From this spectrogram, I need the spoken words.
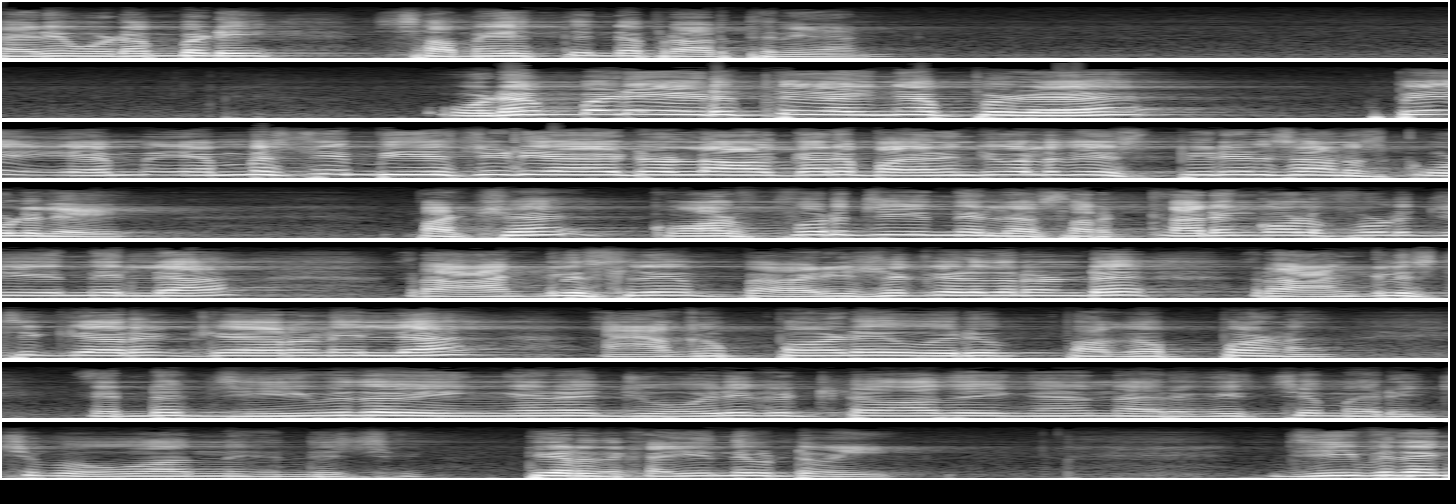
കാര്യം ഉടമ്പടി സമയത്തിന്റെ പ്രാർത്ഥനയാണ്. ഉടമ്പടി എടുത്തു കഴിഞ്ഞപ്പോൾ ഇപ്പോൾ M M S C B S C D ആയിട്ടുള്ള ആൾക്കാർ പതിനഞ്ച് കൊല്ലത്തെ എക്സ്പീരിയൻസ് ആണ് സ്കൂളിലെ. പക്ഷേ കോൾഫോർ ചെയ്യുന്നില്ല. സർക്കാരും കോൾഫോർ ചെയ്യുന്നില്ല. റാങ്ക് ലിസ്റ്റിൽ പരീക്ഷയ്ക്ക് എഴുതുന്നുണ്ട്. റാങ്ക് ലിസ്റ്റ് കയറി കയറണില്ല ആകപ്പാടെ ഒരു പകപ്പാണ്. എന്റെ ജീവിതം ഇങ്ങനെ ജോലി കിട്ടാതെ ഇങ്ങനെ നരകിച്ച് മരിച്ചു പോകുകയെന്ന് ചിന്തിച്ച് തീർത്ത് കയ്യിൽ നിന്ന് വിട്ടുപോയി ജീവിതം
